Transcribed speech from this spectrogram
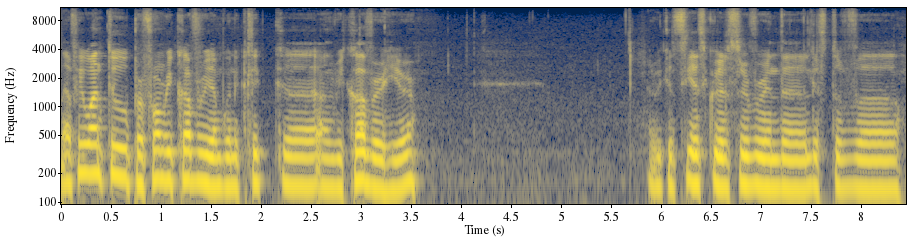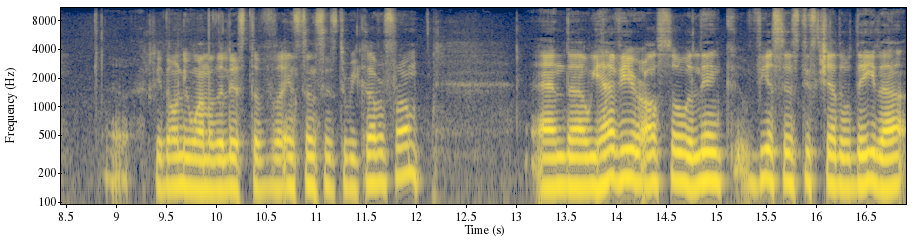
Now if we want to perform recovery, I'm going to click uh, on recover here. And we can see SQL Server in the list of, uh, actually the only one on the list of uh, instances to recover from. And uh, we have here also a link VSS disk shadow data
